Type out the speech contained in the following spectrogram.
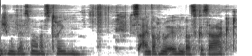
Ich muss erstmal was trinken. Das ist einfach nur irgendwas gesagt.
